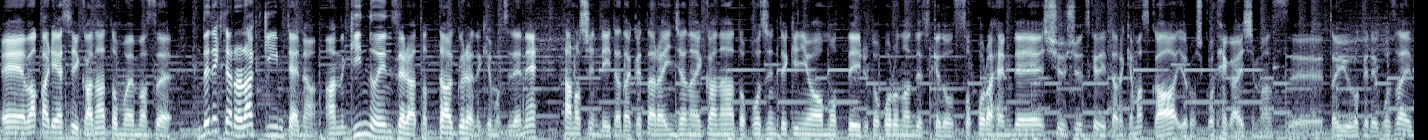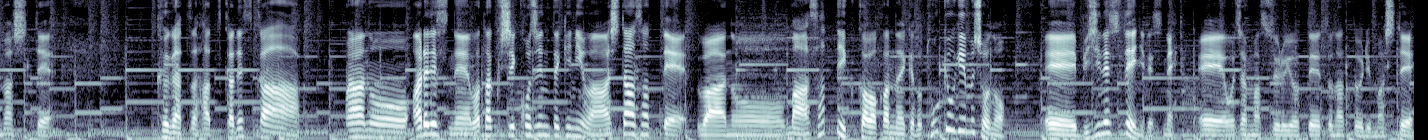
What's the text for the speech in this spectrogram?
えー、分かりやすいかなと思います。出てきたらラッキーみたいなあの銀のエンゼル当たったぐらいの気持ちでね楽しんでいただけたらいいんじゃないかなと個人的には思っているところなんですけどそこら辺で収集つけていただけますか？よろしくお願いします。というわけでございまして9月20日ですか？あのーあれですね。私個人的には明日明後日はあのーまあ明後日行くかわかんないけど東京ゲームショウの、えービジネスデーにですね、えーお邪魔する予定となっておりまして、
